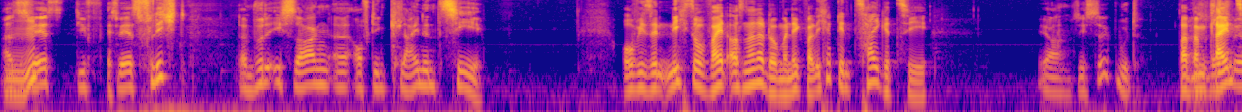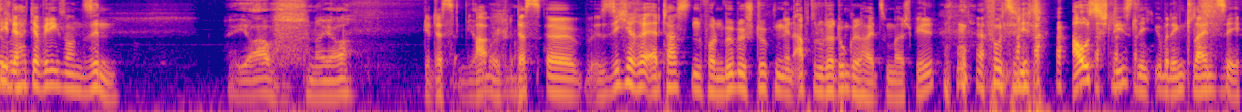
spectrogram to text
Also es wäre jetzt die, es wäre jetzt Pflicht, dann würde ich sagen, äh, auf den kleinen C. Oh, wir sind nicht so weit auseinander, Dominik, weil ich habe den Zeige-C. Ja, siehst du? Gut. Weil Also beim kleinen wär C, so- der hat ja wenigstens noch einen Sinn. Ja, naja. Ja, das Ja, ah, das äh, sichere Ertasten von Möbelstücken in absoluter Dunkelheit zum Beispiel funktioniert ausschließlich über den kleinen C.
